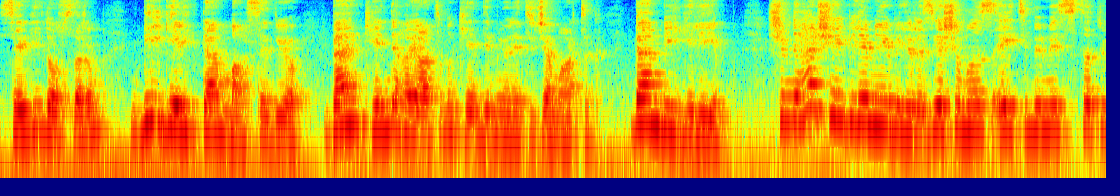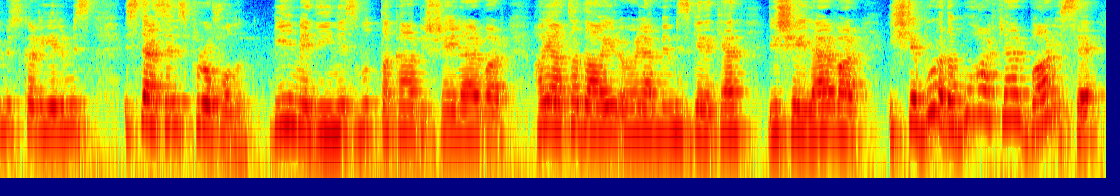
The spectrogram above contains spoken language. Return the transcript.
sevgili dostlarım bilgelikten bahsediyor. Ben kendi hayatımı kendim yöneteceğim artık. Ben bilgiliyim. Şimdi her şeyi bilemeyebiliriz. Yaşımız, eğitimimiz, statümüz, kariyerimiz. İsterseniz prof olun. Bilmediğiniz mutlaka bir şeyler var. Hayata dair öğrenmemiz gereken bir şeyler var. İşte burada bu harfler var ise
